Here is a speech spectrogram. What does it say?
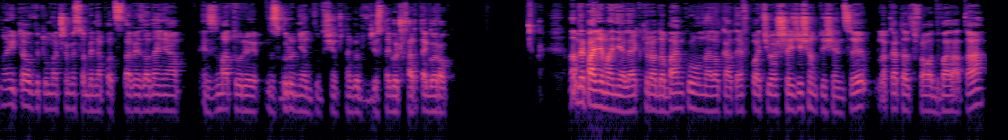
No i to wytłumaczymy sobie na podstawie zadania z matury z grudnia 2024 roku. Mamy panią Anielę, która do banku na lokatę wpłaciła 60 tysięcy. Lokata trwała 2 lata.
